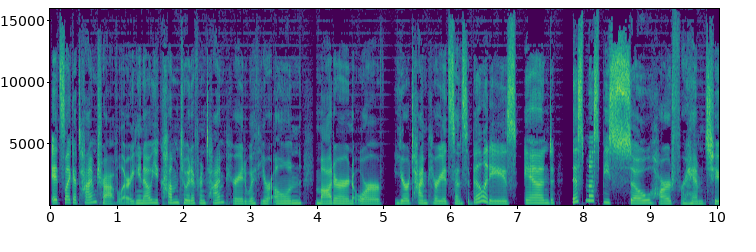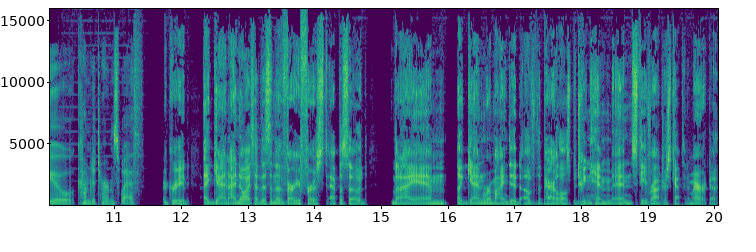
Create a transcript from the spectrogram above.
It's like a time traveler. You know, you come to a different time period with your own modern or your time period sensibilities. And this must be so hard for him to come to terms with. Agreed. Again, I know I said this in the very first episode, but I am again reminded of the parallels between him and Steve Rogers, Captain America.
